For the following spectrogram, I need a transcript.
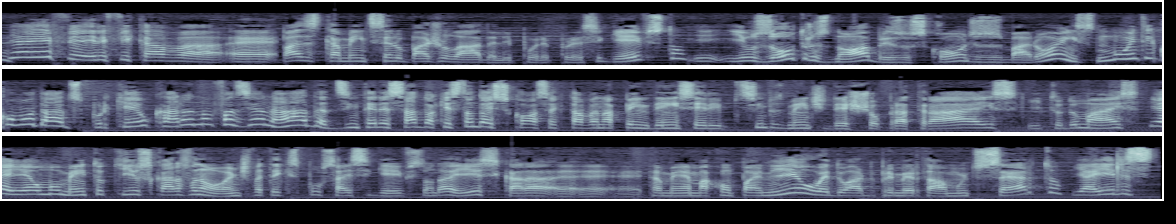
e aí ele ficava é, basicamente sendo bajulado ali por, por esse Gaveston e, e, os outros nobres, os condes, os barões, muito incomodados, porque o cara não fazia nada, desinteressado. A questão da Escócia que estava na pendência, ele simplesmente deixou para trás e tudo mais. E aí é o momento que os caras falam: não, a gente vai ter que expulsar esse Gaveston daí. Esse cara é, é, é também é má companhia. O Eduardo I tava muito certo. E aí eles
